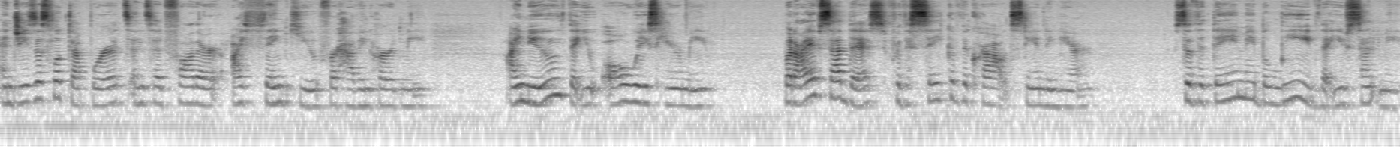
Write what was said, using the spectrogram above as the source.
And Jesus looked upwards and said, Father, I thank you for having heard me. I knew that you always hear me, but I have said this for the sake of the crowd standing here, so that they may believe that you sent me.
